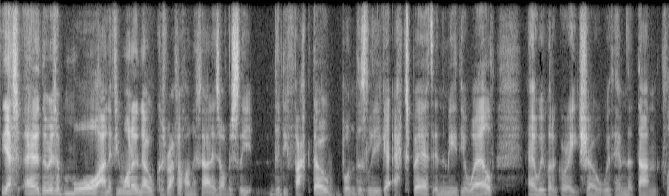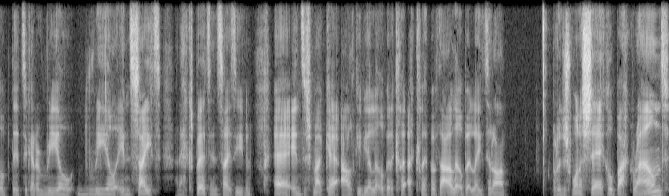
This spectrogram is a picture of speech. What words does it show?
yes, uh, there is a more, and if you want to know, because Rafael Honigstein is obviously the de facto Bundesliga expert in the media world. Uh, we've got a great show with him that Dan Club did to get a real, real insight, an expert insight even, uh, into Schmadtke. I'll give you a little bit of cl- a clip of that a little bit later on but I just want to circle back round.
